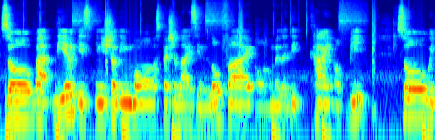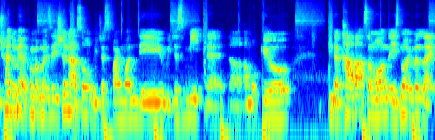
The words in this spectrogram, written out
So but Liam is initially more specialized in lo-fi or melodic kind of beat. So we try to make a compromisation lah. So we just find one day, we just meet at uh, Ang Mo Kio in the car park. Someone is not even like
